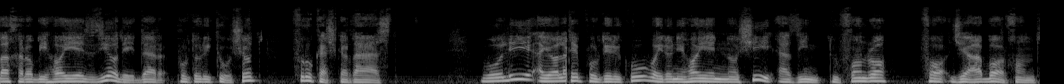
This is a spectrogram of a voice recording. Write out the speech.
و خرابی های زیادی در پورتوریکو شد فروکش کرده است. ولی ایالت پورتوریکو ویرانی های ناشی از این طوفان را فاجعه بار خواند.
